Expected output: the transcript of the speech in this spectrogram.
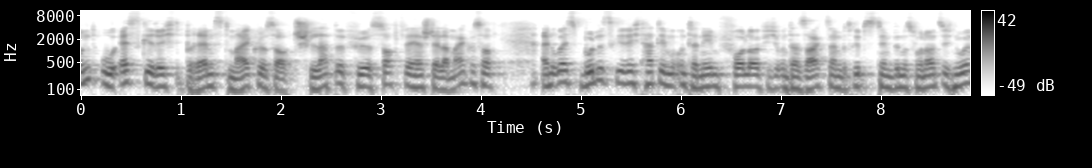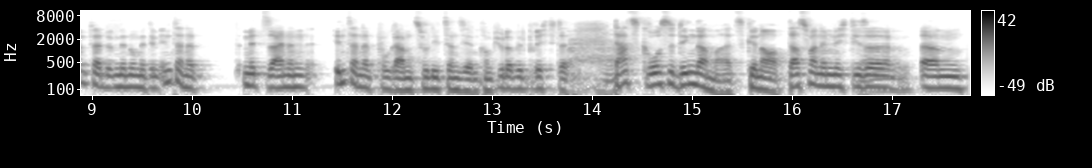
Und US-Gericht bremst Microsoft. Schlappe für Softwarehersteller Microsoft. Ein US-Bundesgericht hat dem Unternehmen vorläufig untersagt, sein Betriebssystem Windows 95 nur in Verbindung mit dem Internet mit seinen Internetprogrammen zu lizenzieren. Computerbild berichtete. Das große Ding damals, genau. Das war nämlich diese ähm,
